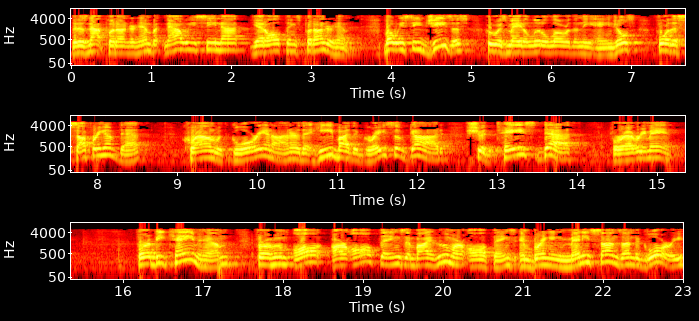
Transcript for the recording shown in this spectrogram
that is not put under him. But now we see not yet all things put under him. But we see Jesus, who was made a little lower than the angels, for the suffering of death, crowned with glory and honor, that he, by the grace of God, should taste death for every man. For it became him, for whom all are all things, and by whom are all things, in bringing many sons unto glory,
